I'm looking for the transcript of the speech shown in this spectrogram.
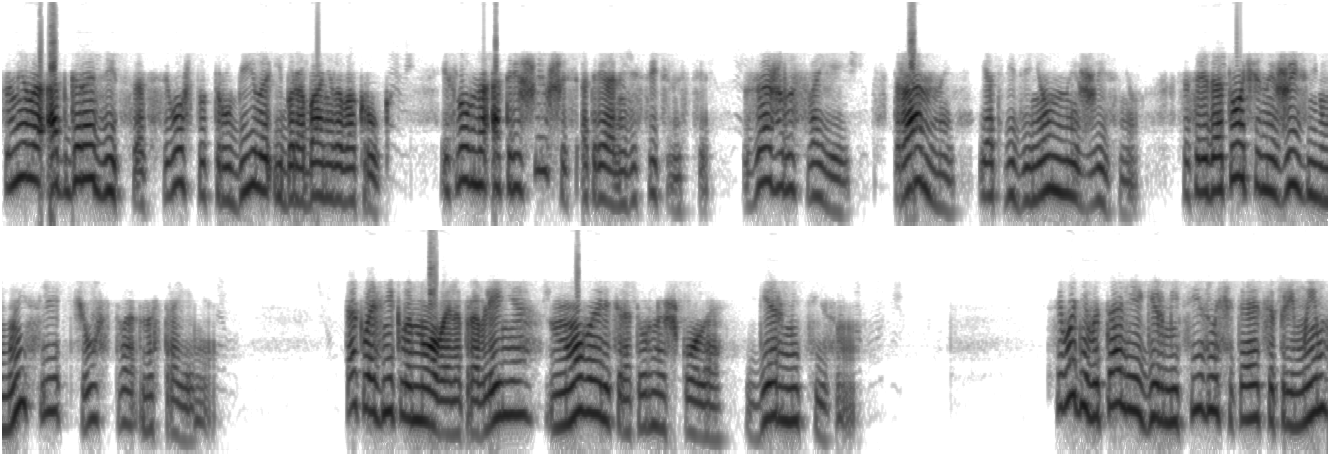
сумела отгородиться от всего, что трубило и барабанило вокруг, и, словно отрешившись от реальной действительности, зажила своей, странной и отъединенной жизнью, сосредоточенной жизнью мысли, чувства, настроения. Так возникло новое направление, новая литературная школа – Герметизм. Сегодня в Италии герметизм считается прямым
